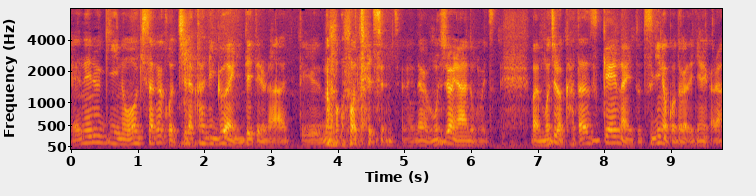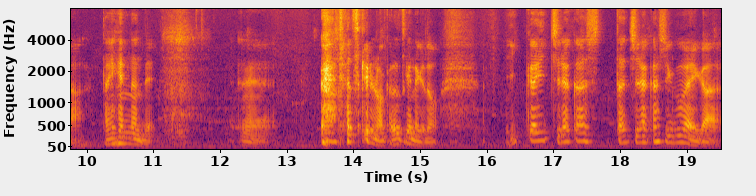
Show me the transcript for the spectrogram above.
エネルギーの大きさがこう散らかり具合に出てるなっていうのを思ったりするんですよね。だから面白いなと思いつつ、まあ、もちろん片付けないと次のことができないから大変なんで、えー、片付けるのは片付けんだけど一回散らかした散らかし具合が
